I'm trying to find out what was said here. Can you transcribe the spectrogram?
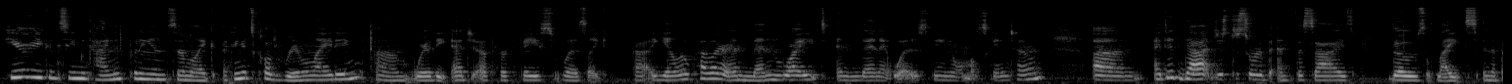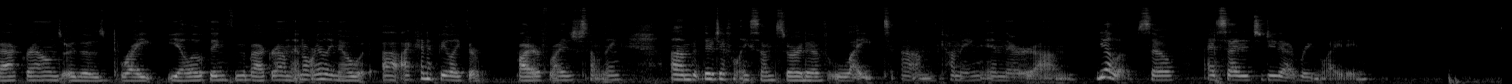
here you can see me kind of putting in some like, I think it's called rim lighting, um, where the edge of her face was like a yellow color and then white and then it was the normal skin tone. Um, I did that just to sort of emphasize those lights in the background or those bright yellow things in the background. I don't really know. Uh, I kind of feel like they're fireflies or something. Um, but there's definitely some sort of light um, coming in their um, yellow. So I decided to do that ring lighting.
